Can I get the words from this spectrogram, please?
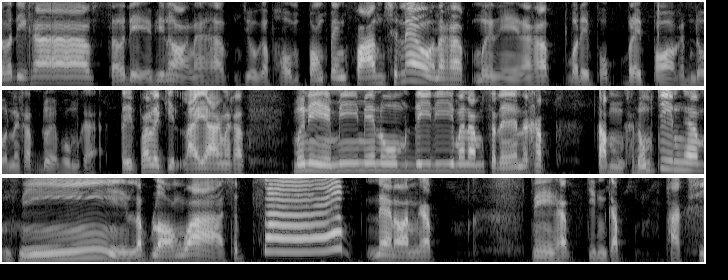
สวัสดีครับ สวัสดีพี่น้องนะครับ อยู่กับผมปองเปงฟาร์มชาแนลนะครับเมื่อนี้นะครับบริพบบริปอกันโดนนะครับด้วยผมก็ติดภารกิจหลายอย่างนะครับเมื่อนี้มีเมนูดีๆ มานำเสนอนะครับตำขนมจีนครับ นี่รับรองว่าแซ่บแน่นอนครับ นี่ครับกินกับผักชี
